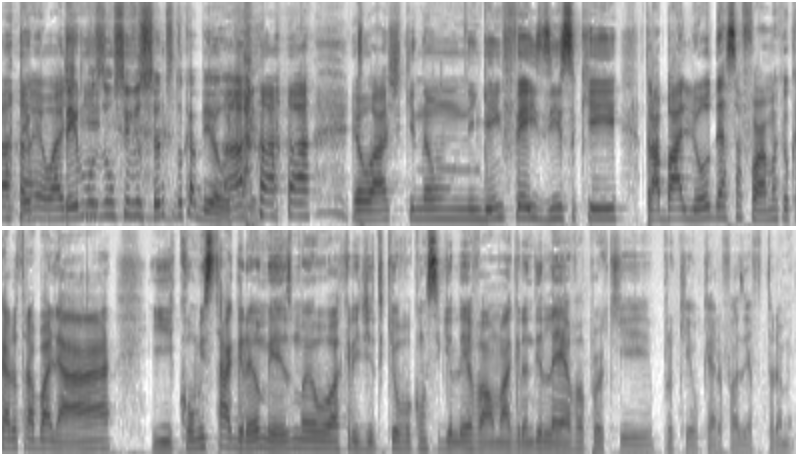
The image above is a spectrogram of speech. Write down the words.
Tem- Eu acho temos que- um Silvio Santos do cabelo aqui. eu acho que não ninguém fez isso que trabalhou dessa forma que eu quero trabalhar e como Instagram mesmo eu acredito que eu vou conseguir levar uma grande leva porque porque eu quero fazer futuramente.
